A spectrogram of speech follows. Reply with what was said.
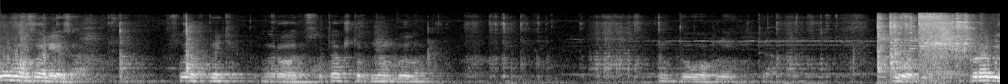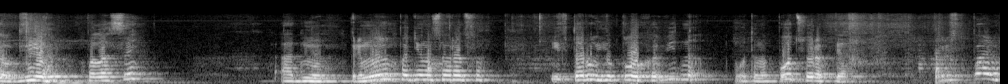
угол зареза. 45 градуса, так, чтобы нам было удобнее. Так. Вот, провел две полосы, одну прямую по 90 градусов, и вторую ее плохо видно, вот она под 45. Приступаем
